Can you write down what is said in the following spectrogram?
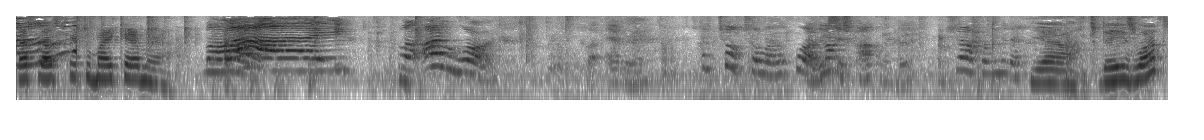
That's not fair to my camera. Bye. But I won. Whatever. I'm so so I. At least it's popcorn day. Shut up, Yeah, today is what?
